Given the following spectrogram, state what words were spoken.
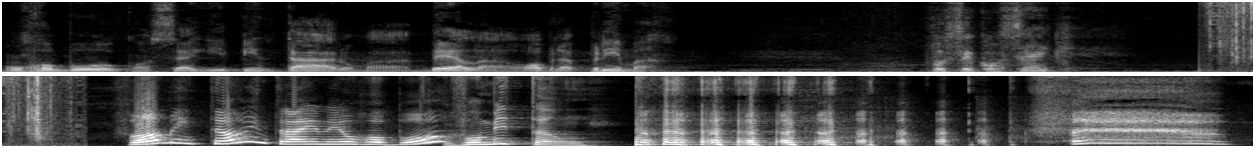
Um robô consegue pintar uma bela obra-prima? Você consegue? Vamos então entrar em Eu Robô? Vomitão.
